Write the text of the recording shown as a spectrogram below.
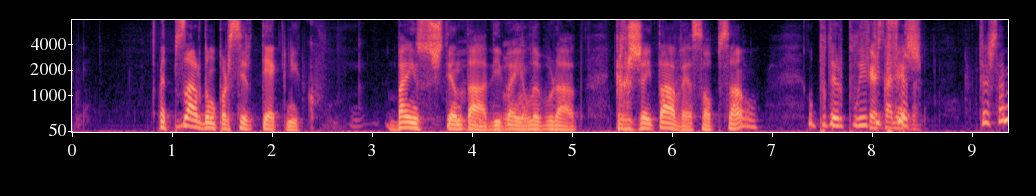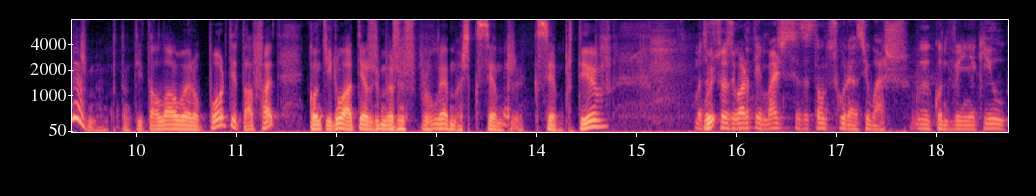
Apesar de um parecer técnico bem sustentado e bem elaborado que rejeitava essa opção, o poder político fez. então está mesmo. Portanto, e está lá o aeroporto e está feito. Continua a ter os mesmos problemas que sempre, que sempre teve. Mas as pessoas agora têm mais sensação de segurança, eu acho, quando veem aquilo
